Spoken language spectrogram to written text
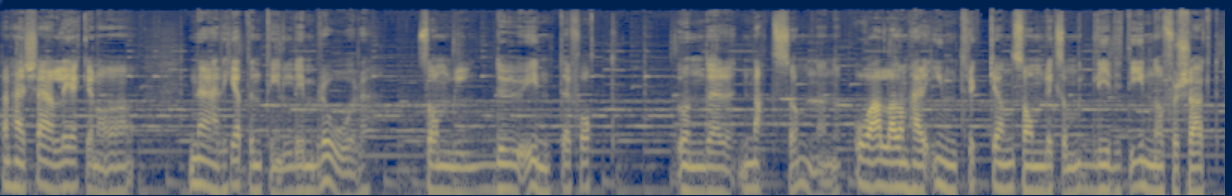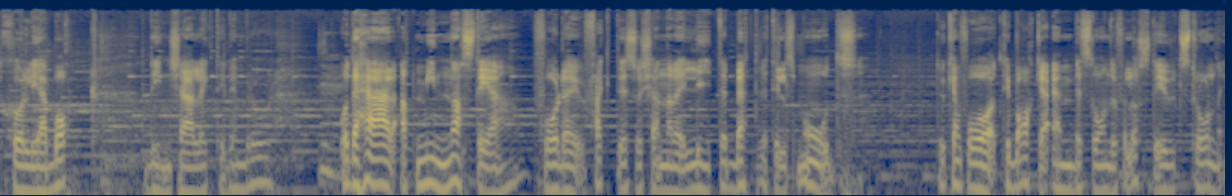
Den här kärleken och närheten till din bror som du inte fått under nattsömnen och alla de här intrycken som liksom glidit in och försökt skölja bort din kärlek till din bror. Och det här att minnas det får dig faktiskt att känna dig lite bättre till mods. Du kan få tillbaka en bestående förlust i utstrålning.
